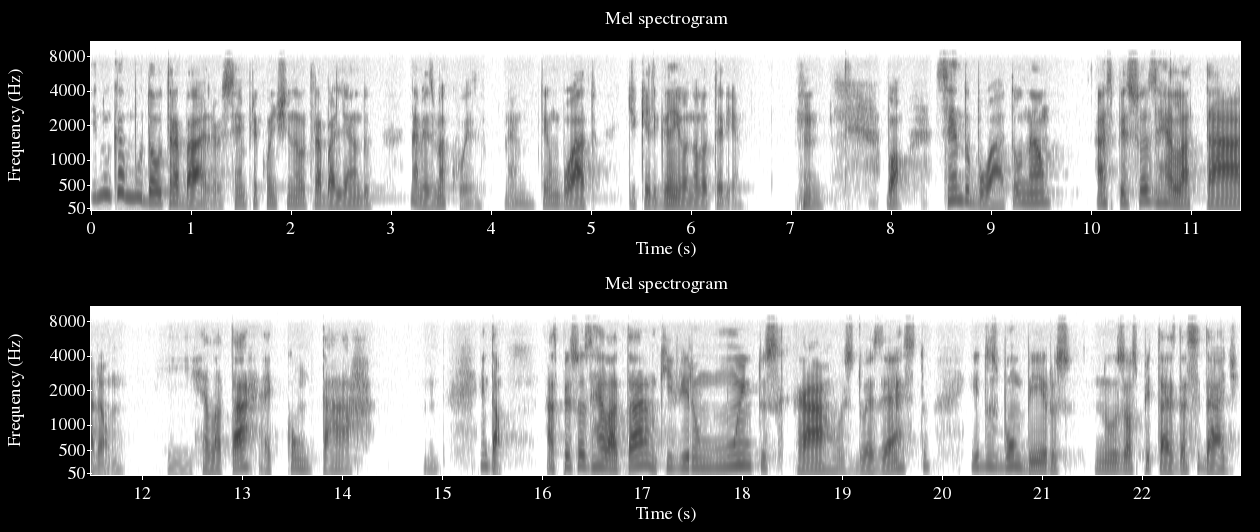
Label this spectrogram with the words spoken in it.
e nunca mudou o trabalho, sempre continuou trabalhando na mesma coisa. Né? Tem um boato de que ele ganhou na loteria. Bom, sendo boato ou não, as pessoas relataram, e relatar é contar. Né? Então, as pessoas relataram que viram muitos carros do exército e dos bombeiros nos hospitais da cidade.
